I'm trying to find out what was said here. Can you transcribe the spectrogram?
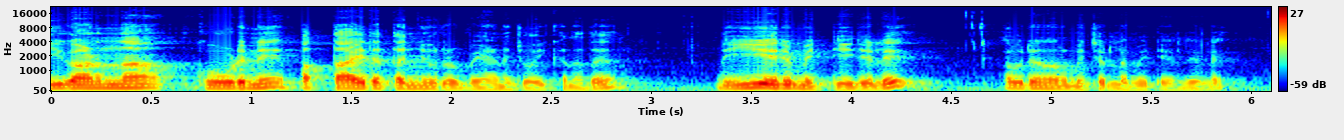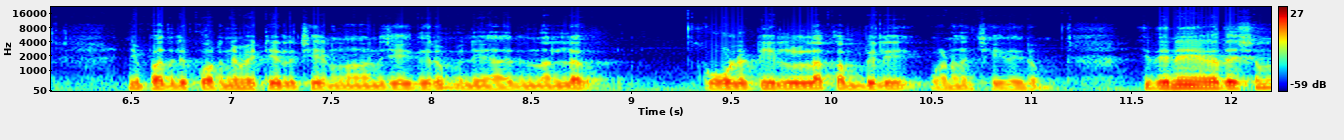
ഈ കാണുന്ന കൂടിന് പത്തായിരത്തഞ്ഞൂറ് രൂപയാണ് ചോദിക്കുന്നത്. ഈ ഒരു മെറ്റീരിയൽ അവർ നിർമ്മിച്ചിട്ടുള്ള മെറ്റീരിയൽ ഇനിയിപ്പോൾ അതിൽ കുറഞ്ഞ മെറ്റീരിയൽ ചെയ്യണം അങ്ങനെ ചെയ്തു തരും. ഇനി അതിന് നല്ല ക്വാളിറ്റിയിലുള്ള കമ്പനി വേണമെങ്കിൽ ചെയ്തു തരും. ഇതിന് ഏകദേശം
